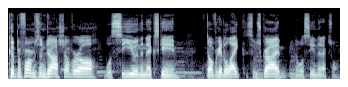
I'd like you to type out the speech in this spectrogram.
Good performance from Josh overall. We'll see you in the next game. Don't forget to like, subscribe, and we'll see you in the next one.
